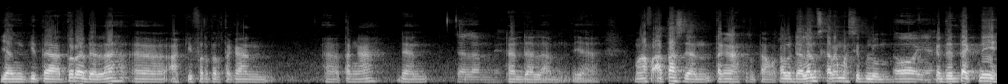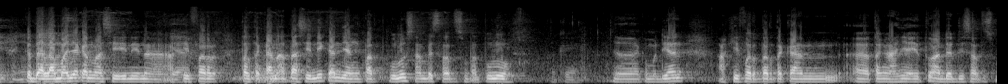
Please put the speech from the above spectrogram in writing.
Yang kita atur adalah uh, akifer tertekan uh, tengah dan dalam ya. dan dalam ya maaf atas dan tengah terutama. Kalau dalam sekarang masih belum oh, iya. kedetek nih, hmm. kedalamannya kan masih ini. Nah, akifer tertekan atas ini kan yang 40 sampai 140. Oke. Okay. Nah, kemudian akifer tertekan uh, tengahnya itu ada di 140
